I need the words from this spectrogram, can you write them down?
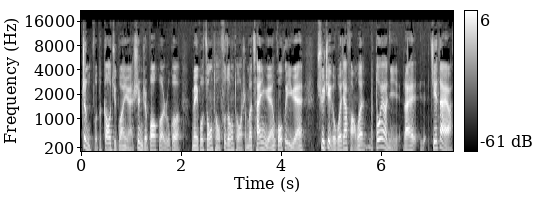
政府的高级官员，甚至包括如果美国总统、副总统、什么参议员、国会议员去这个国家访问，那都要你来接待啊，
